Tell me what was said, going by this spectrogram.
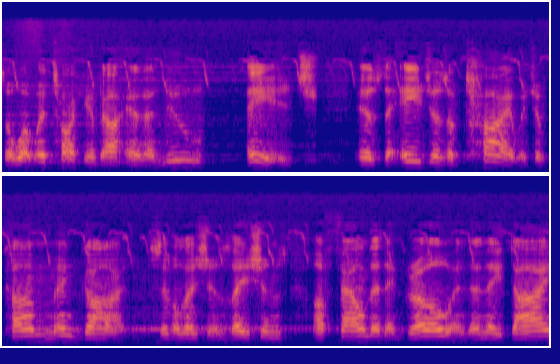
So what we're talking about in a new age is the ages of time which have come and gone. Civilizations are founded and grow and then they die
